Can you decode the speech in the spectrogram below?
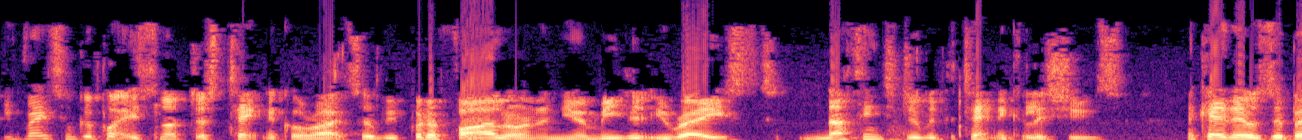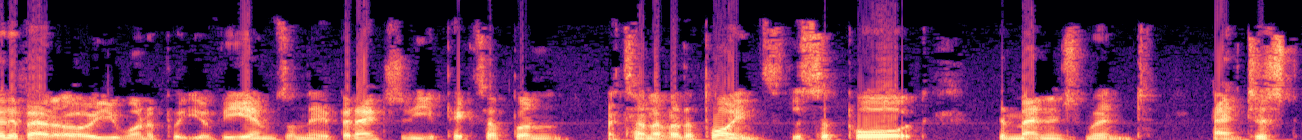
you've made some good points. It's not just technical, right? So if we put a filer on and you immediately raised nothing to do with the technical issues. Okay, there was a bit about, oh, you want to put your VMs on there, but actually you picked up on a ton of other points. The support, the management, and just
